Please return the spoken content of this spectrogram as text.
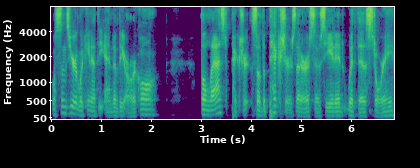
well, since you're looking at the end of the article, the last picture, so the pictures that are associated with this story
